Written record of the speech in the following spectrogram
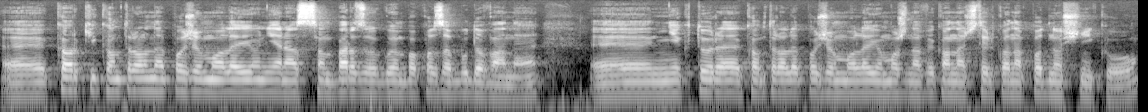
e, korki kontrolne poziomu oleju nieraz są bardzo głęboko zabudowane. E, niektóre kontrole poziomu oleju można wykonać tylko na podnośniku,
